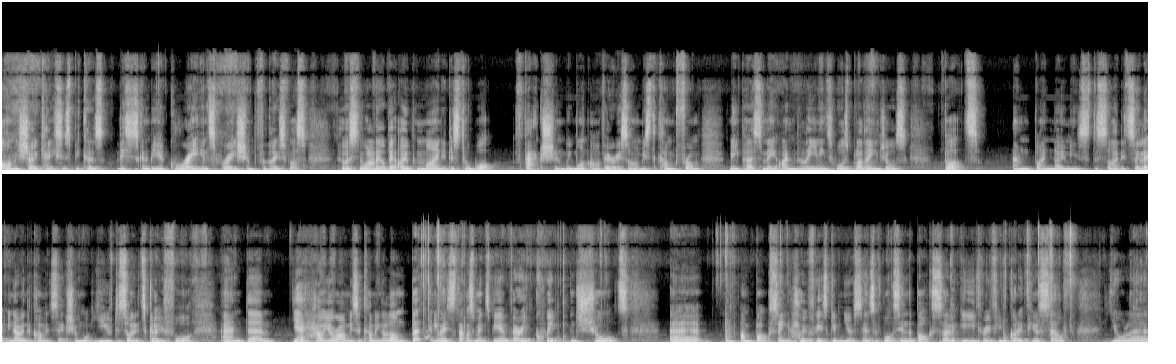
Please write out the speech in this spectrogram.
army showcases because this is going to be a great inspiration for those of us who are still a little bit open minded as to what faction we want our various armies to come from. Me personally, I'm leaning towards Blood Angels, but am by no means decided. So let me know in the comment section what you've decided to go for. And um, yeah, how your armies are coming along. But anyways, that was meant to be a very quick and short uh, unboxing. Hopefully it's given you a sense of what's in the box. So either if you've got it for yourself, you'll uh,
